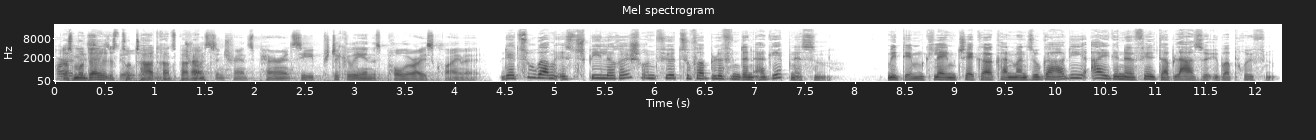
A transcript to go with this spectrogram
Das Modell ist total transparent. Der Zugang ist spielerisch und führt zu verblüffenden Ergebnissen. Mit dem Claim-Checker kann man sogar die eigene Filterblase überprüfen.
